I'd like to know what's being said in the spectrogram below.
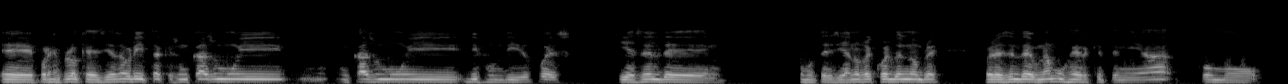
eh, por ejemplo, lo que decías ahorita, que es un caso muy, un caso muy difundido, pues, y es el de, como te decía, no recuerdo el nombre, pero es el de una mujer que tenía como,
